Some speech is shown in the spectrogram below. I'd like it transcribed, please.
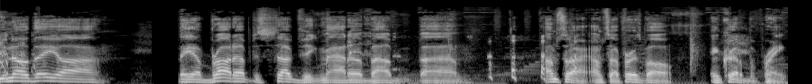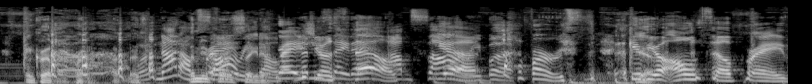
You know, they uh they have brought up the subject matter about um I'm sorry, I'm sorry. First of all, incredible prank. Incredible prank. Uh, let's- Not I'm Let me sorry, first say that. Praise Let me say that. I'm sorry, Yeah. but first. Give Yeah. your own self praise.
